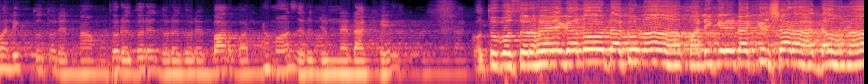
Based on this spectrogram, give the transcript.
মালিক তো তোর নাম ধরে ধরে ধরে ধরে বারবার নামাজের জন্য ডাকে। কত বছর হয়ে গেল, ডাকো না, মালিকের ডাকে সারা দাও না।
